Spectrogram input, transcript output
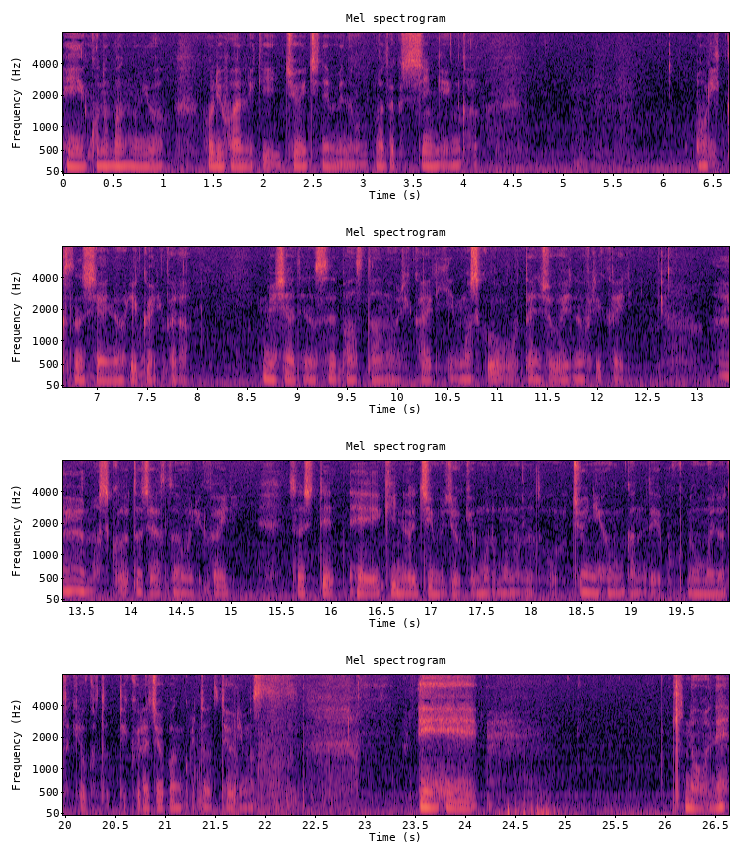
えーこの番組はオリファン歴11年目の私信玄がオリックスの試合の振り返りからメジャーでのスーパースターの振り返りもしくは大谷翔平の振り返りえーもしくはドジャースの振り返りそして、えー昨日チーム状況もろもろなどを12分間で僕の思いの丈を語っていくラジオ番組となっております。えー昨日はね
